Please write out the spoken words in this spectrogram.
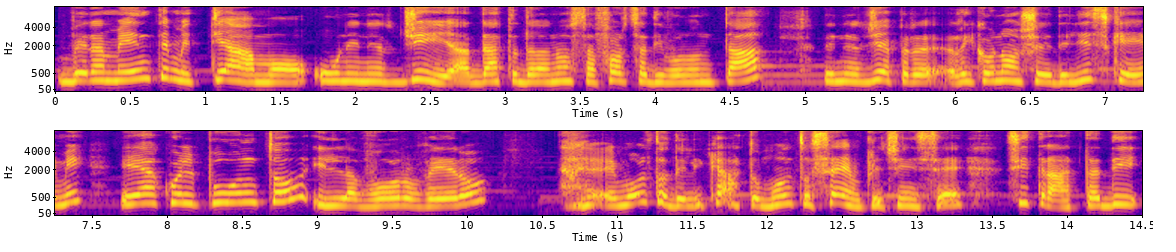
veramente mettiamo un'energia data dalla nostra forza di volontà, l'energia per riconoscere degli schemi e a quel punto il lavoro vero è molto delicato, molto semplice in sé, si tratta di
